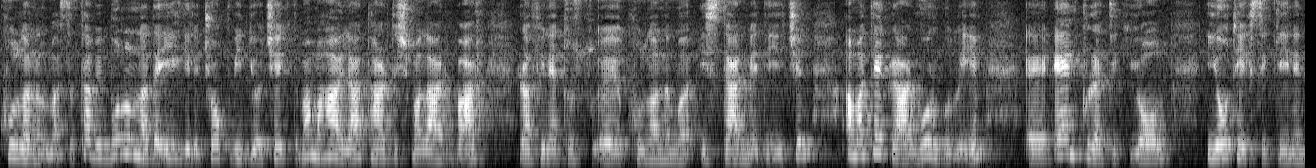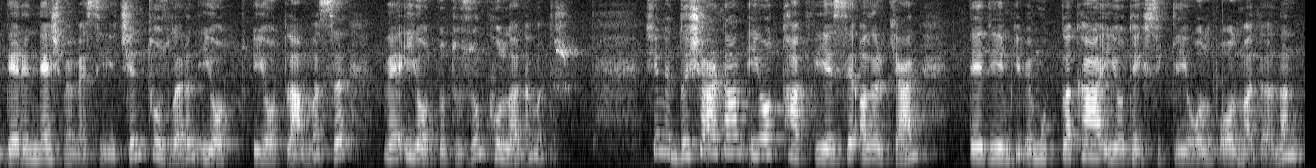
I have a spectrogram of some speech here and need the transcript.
kullanılması. Tabi bununla da ilgili çok video çektim ama hala tartışmalar var. Rafine tuz e, kullanımı istenmediği için. Ama tekrar vurgulayayım. E, en pratik yol iyot eksikliğinin derinleşmemesi için tuzların iyot, iyotlanması ve iyotlu tuzun kullanımıdır. Şimdi dışarıdan iyot takviyesi alırken dediğim gibi mutlaka iyot eksikliği olup olmadığının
